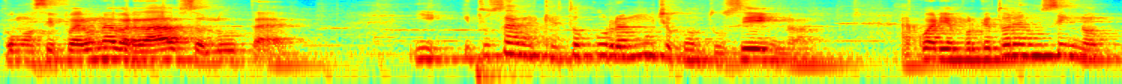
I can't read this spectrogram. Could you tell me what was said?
como si fuera una verdad absoluta. Y, tú sabes que esto ocurre mucho con tu signo, Acuario, porque tú eres un signo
